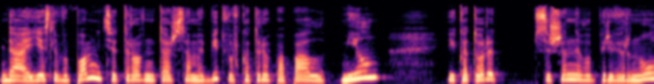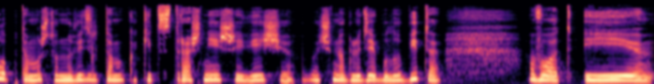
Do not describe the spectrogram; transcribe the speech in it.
Да, если вы помните, это ровно та же самая битва, в которую попал Милн, и которая совершенно его перевернуло, потому что он увидел там какие-то страшнейшие вещи. Очень много людей было убито. Вот. И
